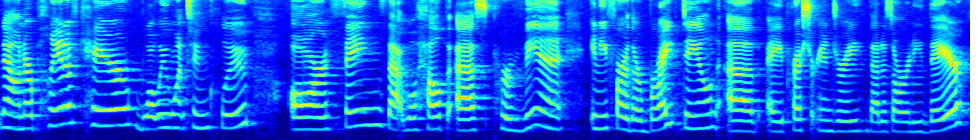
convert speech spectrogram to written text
Now in our plan of care, what we want to include are things that will help us prevent any further breakdown of a pressure injury that is already there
